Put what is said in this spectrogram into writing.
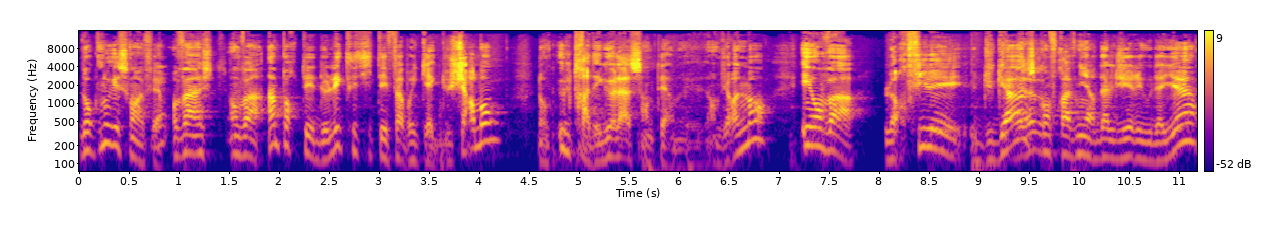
Donc nous, qu'est-ce qu'on va faire on va, on va importer de l'électricité fabriquée avec du charbon, donc ultra dégueulasse en termes d'environnement, et on va leur filer du gaz qu'on fera venir d'Algérie ou d'ailleurs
